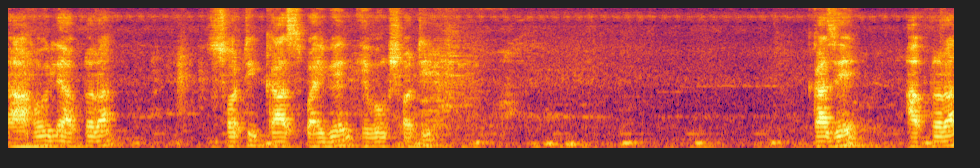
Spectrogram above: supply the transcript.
তাহলে আপনারা সঠিক কাজ পাইবেন এবং সঠিক কাজে আপনারা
